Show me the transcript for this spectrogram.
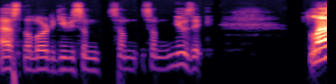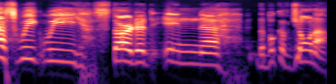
Ask the Lord to give you some some some music. Last week we started in uh, the book of Jonah.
